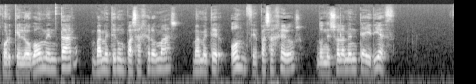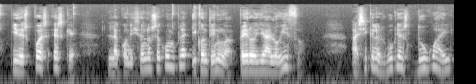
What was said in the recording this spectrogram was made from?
porque lo va a aumentar, va a meter un pasajero más, va a meter 11 pasajeros donde solamente hay 10. Y después es que la condición no se cumple y continúa, pero ya lo hizo. Así que los bucles do while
